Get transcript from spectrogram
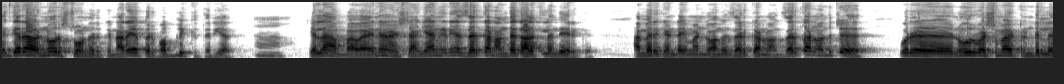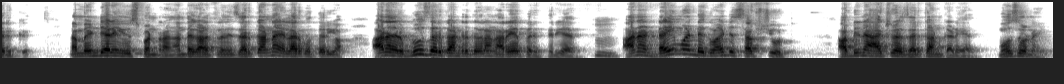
நிகரா இன்னொரு ஸ்டோன் இருக்கு. நிறைய பேர் பப்ளிக்கு தெரியாது. எல்லாம் என்ன நினைச்சிட்டாங்க? ஏன்னு கேட்டீங்கன்னா ஜர்கான் அந்த காலத்துல இருந்தே இருக்கு அமெரிக்கன் டைமண்ட் வாங்க ஜர்கான் வாங்க. ஜர்கான் வந்துட்டு ஒரு நூறு வருஷமா ட்ரெண்டில் இருக்கு. நம்ம இந்தியாலையும் யூஸ் பண்றாங்க. அந்த காலத்துல இருந்து ஜர்கான்னா எல்லாருக்கும் தெரியும். ஆனா அதுல ப்ளூ ஜர்கான் இருக்கிறதுலாம் நிறைய பேருக்கு தெரியாது. ஆனா டைமண்டுக்கு வந்துட்டு சப்ஸ்டியூட் அப்படின்னா ஆக்சுவலா ஜர்கான் கிடையாது. மோசோனைட்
